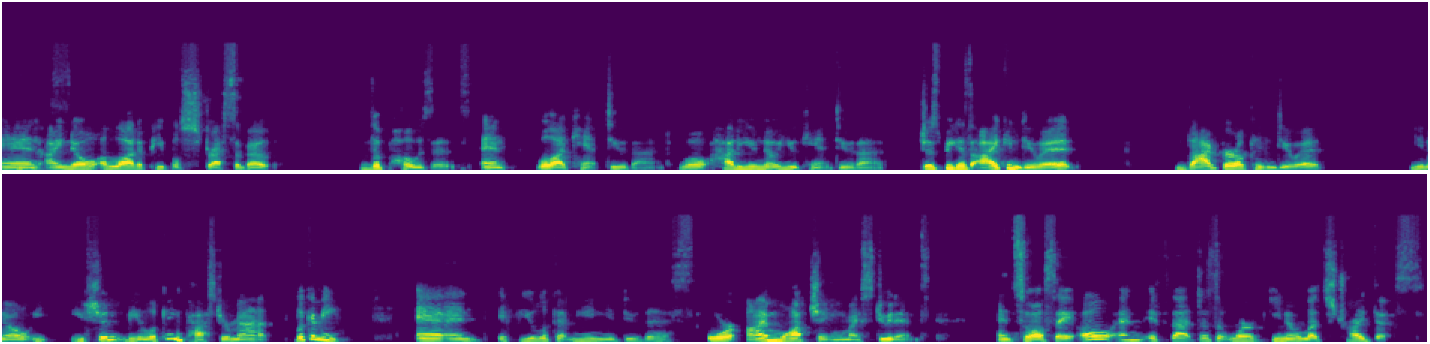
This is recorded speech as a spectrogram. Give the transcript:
And yes. i know a lot of people stress about the poses and well i can't do that. Well how do you know you can't do that? Just because i can do it that girl can do it. You know you shouldn't be looking past your mat. Look at me and if you look at me and you do this, or I'm watching my students, and so I'll say, oh, and if that doesn't work, you know, let's try this.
